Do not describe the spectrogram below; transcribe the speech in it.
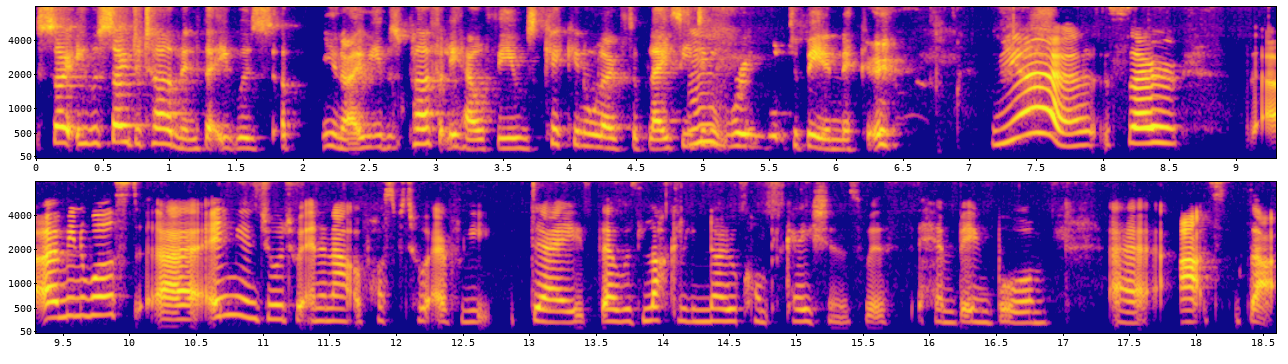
so he was so determined that he was, uh, you know, he was perfectly healthy. He was kicking all over the place. He didn't mm. really want to be in NICU. Yeah. So, I mean, whilst uh, Amy and George were in and out of hospital every day, there was luckily no complications with him being born uh, at that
